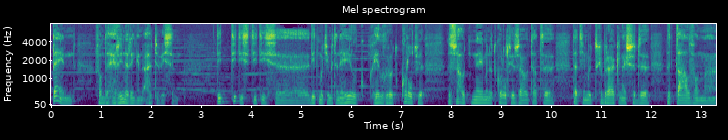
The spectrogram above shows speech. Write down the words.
pijn van de herinneringen uit te wissen. Dit, dit, is, dit, is, uh, dit moet je met een heel, heel groot korreltje zout nemen. Het korreltje zout dat, uh, dat je moet gebruiken als je de, de taal van uh,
